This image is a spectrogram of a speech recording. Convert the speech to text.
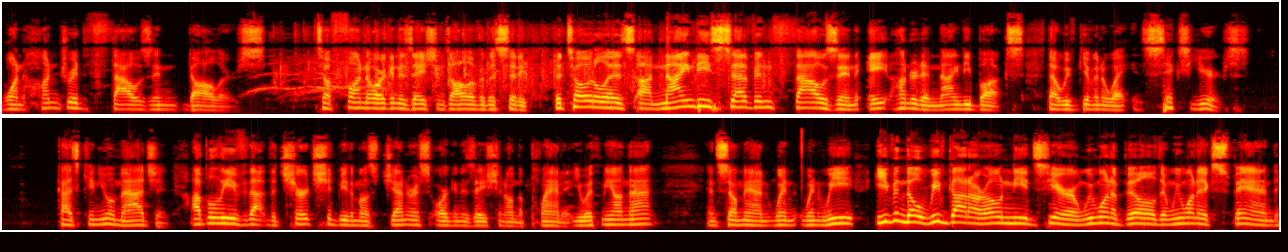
$100,000 to fund organizations all over the city. The total is uh, 97,890 bucks that we've given away in six years. Guys, can you imagine? I believe that the church should be the most generous organization on the planet. You with me on that? And so, man, when, when we, even though we've got our own needs here and we want to build and we want to expand,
